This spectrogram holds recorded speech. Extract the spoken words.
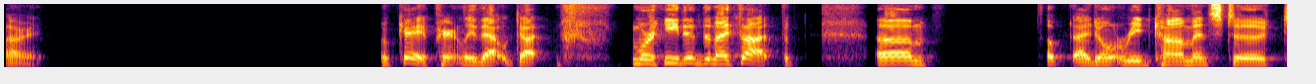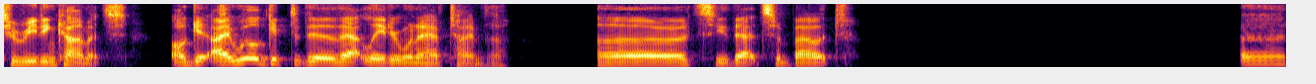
all right. Okay, apparently that got more heated than I thought. But um, oh, I don't read comments to to reading comments. I'll get. I will get to the, that later when I have time, though. Uh, let's see. That's about. Uh,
